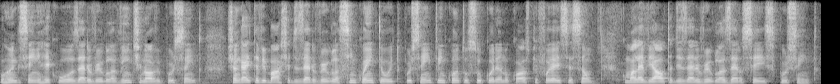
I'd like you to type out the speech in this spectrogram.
o Hang Seng recuou 0,29%, Xangai teve baixa de 0,58%, enquanto o sul-coreano KOSPI foi a exceção, com uma leve alta de 0,06%.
